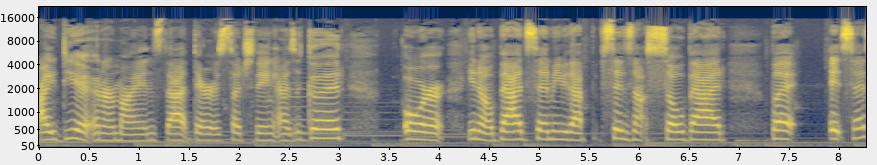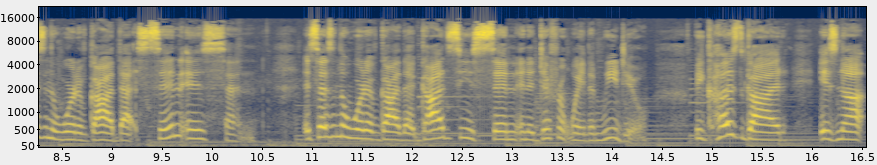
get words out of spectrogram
idea in our minds that there is such thing as a good or you know bad sin. Maybe that sin's not so bad but it says in the word of god that sin is sin. It says in the word of god that god sees sin in a different way than we do. Because god is not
